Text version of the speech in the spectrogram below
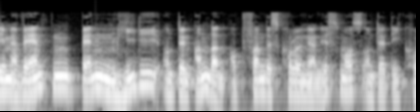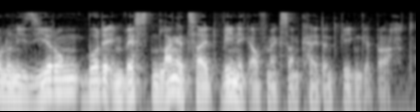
Dem erwähnten Ben Mhidi und den anderen Opfern des Kolonialismus und der Dekolonisierung wurde im Westen lange Zeit wenig Aufmerksamkeit entgegengebracht.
